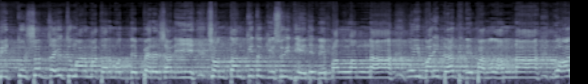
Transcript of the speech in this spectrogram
মৃত্যু সজ্জাই তোমার মাথার মধ্যে পেরেশানি সন্তানকে তো কিছুই দিয়ে যেতে পারলাম না, ওই বাড়িটা দিতে পারলাম না, ঘর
